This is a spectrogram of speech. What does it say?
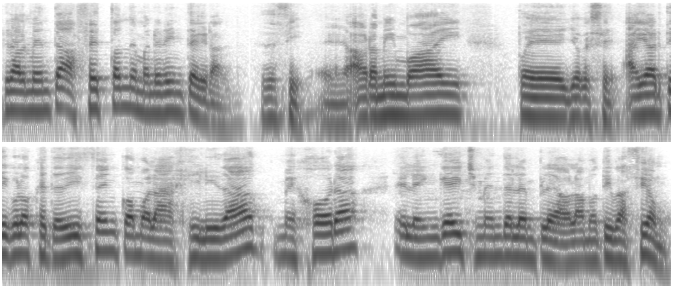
realmente afectan de manera integral. Es decir, eh, ahora mismo hay, pues yo qué sé, hay artículos que te dicen cómo la agilidad mejora el engagement del empleado, la motivación,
